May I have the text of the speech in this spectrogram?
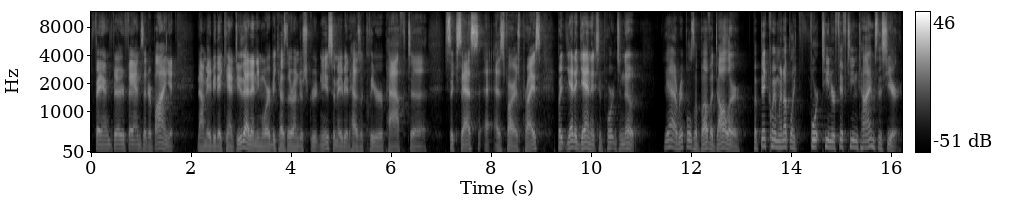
fan very fans that are buying it. Now, maybe they can't do that anymore because they're under scrutiny. So maybe it has a clearer path to success as far as price. But yet again, it's important to note yeah, Ripple's above a dollar, but Bitcoin went up like 14 or 15 times this year.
